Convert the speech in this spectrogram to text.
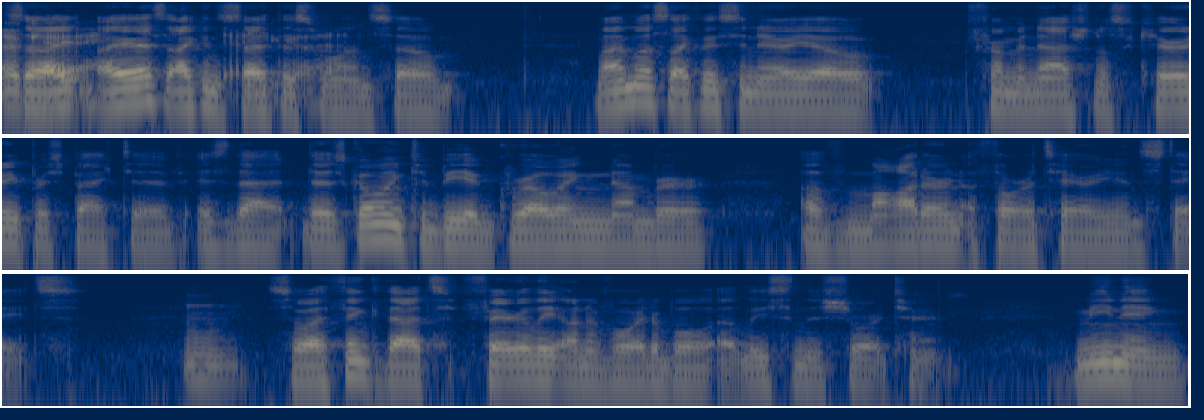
Okay. So I, I guess I can start you this go ahead. one. So my most likely scenario from a national security perspective is that there's going to be a growing number of modern authoritarian states. Mm-hmm. So I think that's fairly unavoidable, at least in the short term. Meaning,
